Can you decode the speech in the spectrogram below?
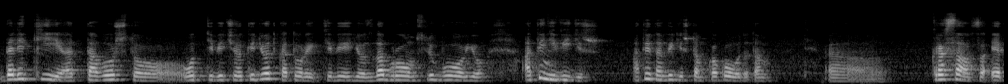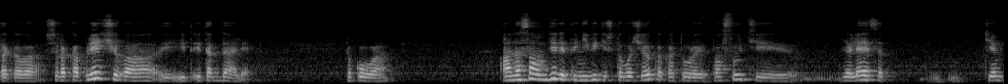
далеки от того, что вот тебе человек идет, который к тебе идет с добром, с любовью, а ты не видишь, а ты там видишь там какого-то там э, красавца этакого, широкоплечего и, и так далее, такого. А на самом деле ты не видишь того человека, который, по сути, является тем,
